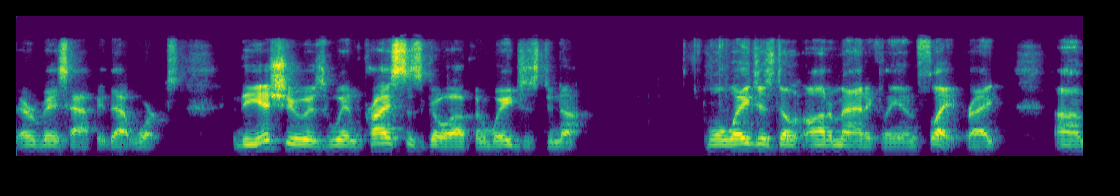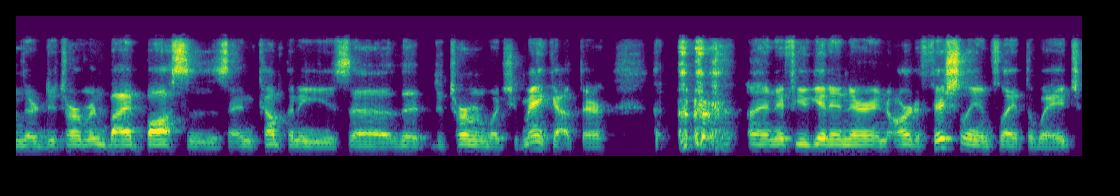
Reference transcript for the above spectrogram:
everybody's happy. That works. The issue is when prices go up and wages do not well, wages don't automatically inflate, right? Um, they're determined by bosses and companies uh, that determine what you make out there. and if you get in there and artificially inflate the wage,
